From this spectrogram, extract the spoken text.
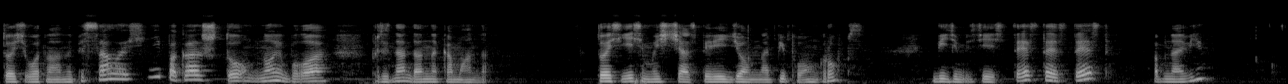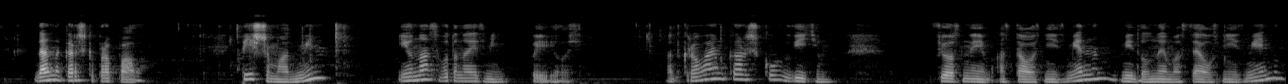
То есть вот она написалась и показывает, что мной была произведена данная команда. То есть если мы сейчас перейдем на People on Groups, видим здесь тест, тест, тест, обновим, данная карточка пропала. Пишем админ. И у нас вот она измен... появилась. Открываем карточку, видим. First name осталось неизменным, middle name осталось неизменным,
